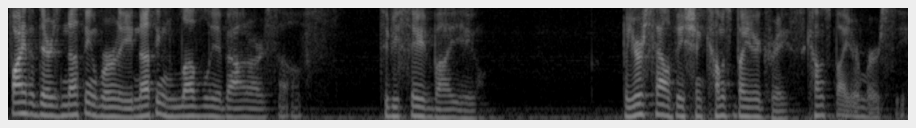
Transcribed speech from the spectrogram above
Find that there's nothing worthy, nothing lovely about ourselves to be saved by you. But your salvation comes by your grace, comes by your mercy.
